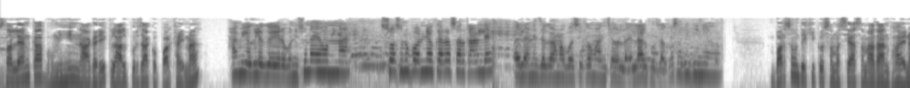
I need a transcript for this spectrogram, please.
सल्यानका भूमिहीन नागरिक लाल पूर्जाको पर्खाईमा हामी अघिल्लो गएर पनि सुनाइहुन्न सोच्नु पर्ने हो र सरकारले। अहिले जग्गामा बसेको मान्छेहरूलाई लाल पूर्जा कसरी दिने हो? वर्षौंदेखिको समस्या समाधान भएन।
